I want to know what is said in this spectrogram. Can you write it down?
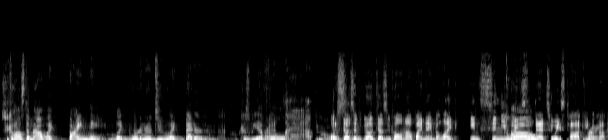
so he calls them out like by name, like we're gonna do like better than them because we have the lab and all Well, this. doesn't well, doesn't call him out by name, but like insinuates Oh, that that's who he's talking right. about.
